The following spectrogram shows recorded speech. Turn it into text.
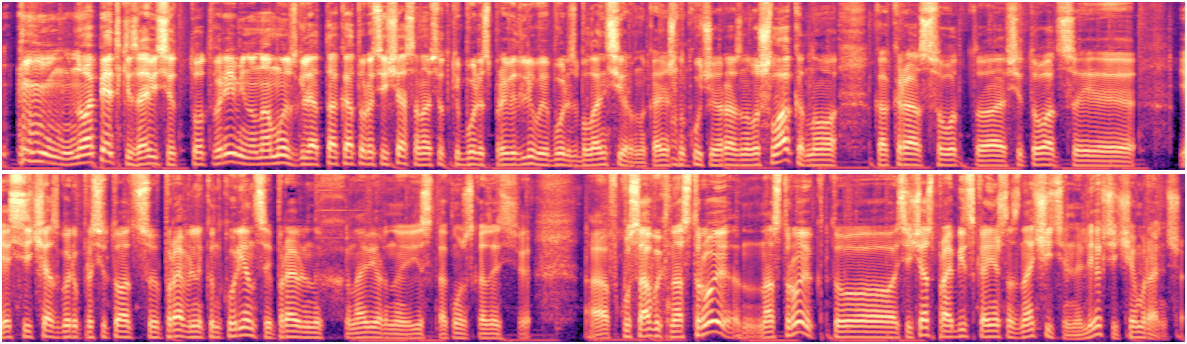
Ну, опять-таки, зависит от времени, но, на мой взгляд, та, которая сейчас, она все-таки более справедливая и более сбалансирована. Конечно, куча разного шлака, но как раз вот а, в ситуации... Я сейчас говорю про ситуацию правильной конкуренции, правильных, наверное, если так можно сказать, а, вкусовых настрой, настроек, то сейчас пробиться, конечно, значительно легче, чем раньше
